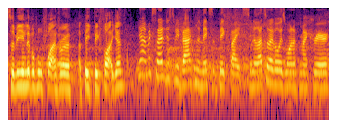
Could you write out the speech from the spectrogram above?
to be in Liverpool fighting for a, a, big, big fight again. Yeah, I'm excited just to be back in the mix of big fights. You know, that's what I've always wanted for my career,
